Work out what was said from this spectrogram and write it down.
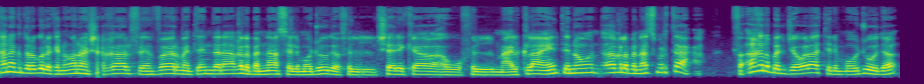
أنا أقدر أقول لك إنه أنا شغال في environment عندنا أغلب الناس اللي موجودة في الشركة أو في مع ال client إنه أغلب الناس مرتاحة. فأغلب الجوالات اللي موجودة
